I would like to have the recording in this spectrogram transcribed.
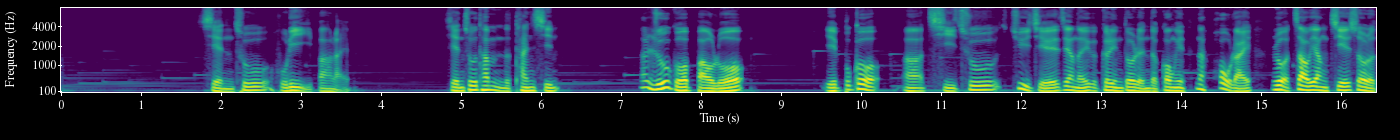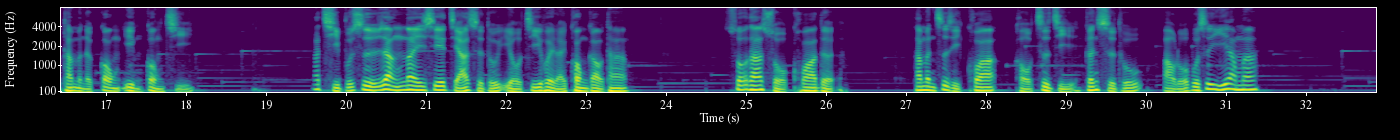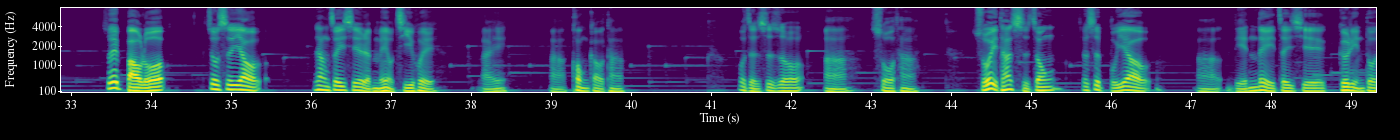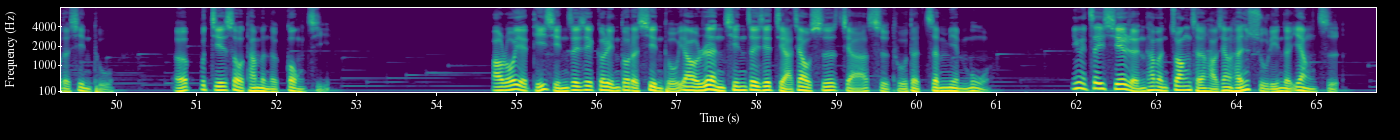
显出狐狸尾巴来，显出他们的贪心。那如果保罗也不过啊，起初拒绝这样的一个哥林多人的供应，那后来如果照样接受了他们的供应供给，那岂不是让那一些假使徒有机会来控告他，说他所夸的，他们自己夸口自己跟使徒保罗不是一样吗？所以保罗就是要。让这一些人没有机会来啊控告他，或者是说啊说他，所以他始终就是不要啊连累这些哥林多的信徒，而不接受他们的供给。保罗也提醒这些哥林多的信徒要认清这些假教师、假使徒的真面目，因为这些人他们装成好像很属灵的样子。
